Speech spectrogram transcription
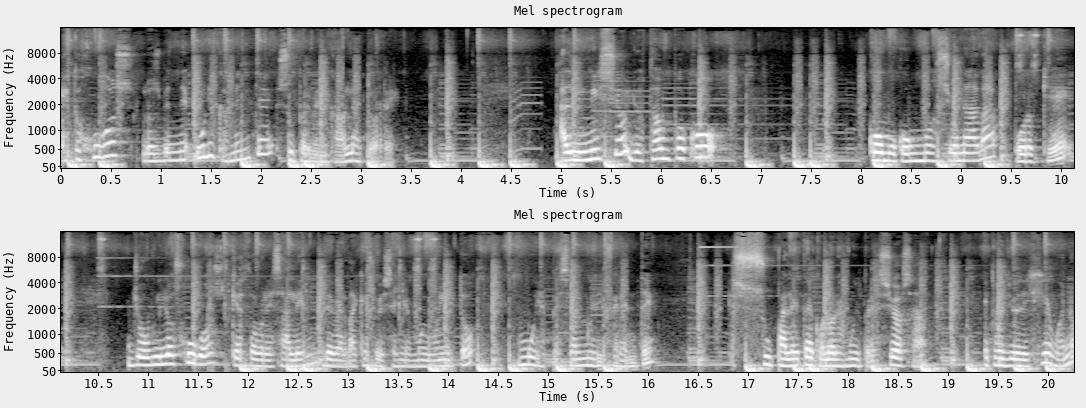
Estos jugos los vende únicamente Supermercado La Torre. Al inicio yo estaba un poco como conmocionada porque yo vi los jugos que sobresalen, de verdad que su diseño es muy bonito, muy especial, muy diferente su paleta de colores muy preciosa. Entonces yo dije, bueno,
